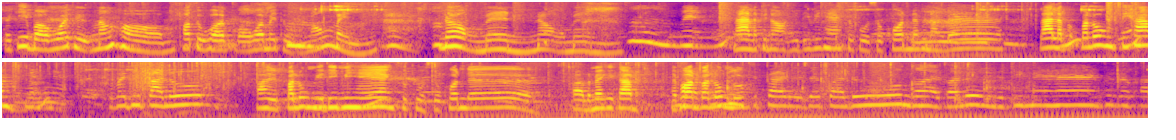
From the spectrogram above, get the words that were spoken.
ตะกี้บอกหัวถึงน้องหอม พอถูกหัวบอกว่าไม่ถูกน้องเหม็น น้องเหม็นน้องเหม็นอืมเหม็นลาแล้วพี่น้องอีดีพี่แห้งสุขุสุขคนนะพี่น้องเด้อลาแล้วปลาลุงพี่ค่ำเหม็นสบายดีปลาลูกไปปลาลุงอีดีมีแห้งสุขุสุขคนเด้อป้าแล้วแม่พี่ค่ำให้พรปลาลุงดูจะไปหรือจะปลาลุงก็ให้ปลาลุงอยู่ที่แม่แห้งที่จะพา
